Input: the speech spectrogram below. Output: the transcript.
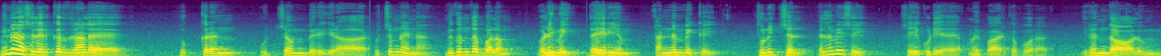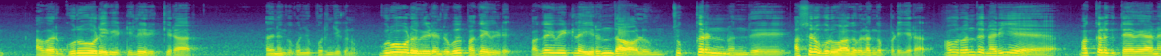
மீனராசியில் இருக்கிறதுனால சுக்கரன் உச்சம் பெறுகிறார். உச்சம்னா என்ன? மிகுந்த பலம் வலிமை தைரியம் தன்னம்பிக்கை துணிச்சல் எல்லாமே செய் செய்யக்கூடிய அமைப்பாக இருக்க போகிறார் இருந்தாலும் அவர் குருவோட வீட்டில் இருக்கிறார். அதை நீங்கள் கொஞ்சம் புரிஞ்சுக்கணும். குருவோட வீடுன்றபோது பகை வீடு. பகை வீட்டில் இருந்தாலும் சுக்கிரன் வந்து அசுர குருவாக விளங்கப்படுகிறார். அவர் வந்து நிறைய மக்களுக்கு தேவையான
